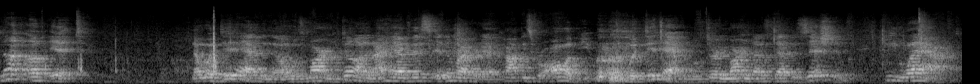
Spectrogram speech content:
None of it. Now what did happen though was Martin Dunn, and I have this in the record, I have copies for all of you. what did happen was during Martin Dunn's deposition, he laughed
